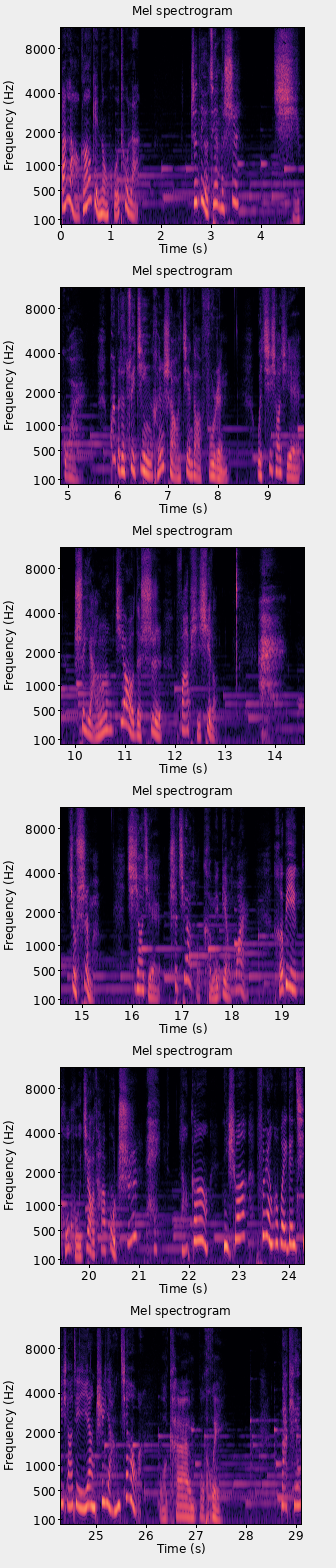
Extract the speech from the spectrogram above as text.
把老高给弄糊涂了。真的有这样的事？奇怪。怪不得最近很少见到夫人为七小姐吃羊叫的事发脾气了。唉，就是嘛，七小姐吃觉可没变坏，何必苦苦叫她不吃？哎，老公，你说夫人会不会跟七小姐一样吃羊叫啊？我看不会。那天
